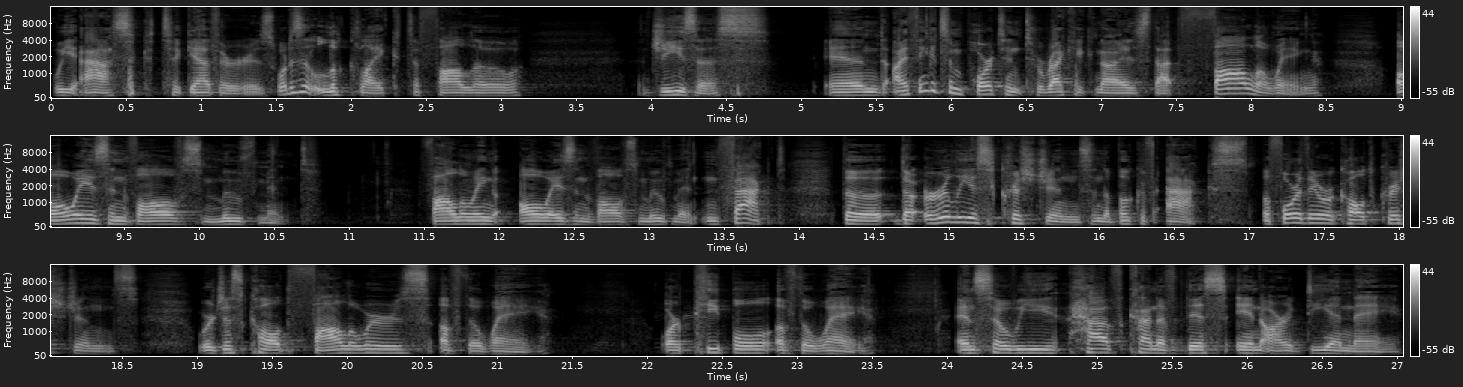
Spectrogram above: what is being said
we ask together is what does it look like to follow Jesus? And I think it's important to recognize that following always involves movement. Following always involves movement. In fact, the, the earliest Christians in the book of Acts, before they were called Christians, were just called followers of the way or people of the way. And so we have kind of this in our DNA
